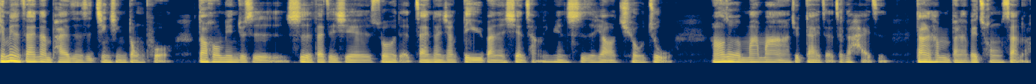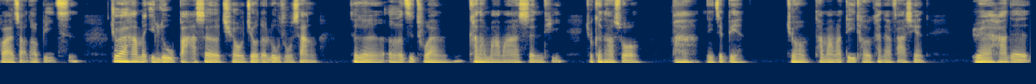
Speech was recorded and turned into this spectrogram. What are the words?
前面的灾难拍的真是惊心动魄，到后面就是试着在这些所有的灾难像地狱般的现场里面试着要求助，然后这个妈妈就带着这个孩子，当然他们本来被冲散了，后来找到彼此，就在他们一路跋涉求救的路途上，这个儿子突然看到妈妈的身体。就跟他说：“妈，你这边。”就他妈妈低头看，才发现，原来他的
